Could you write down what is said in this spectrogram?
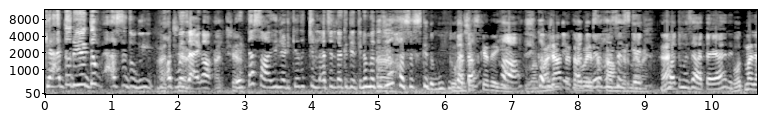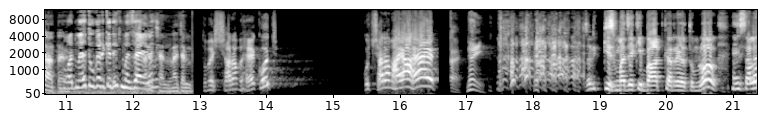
क्या तो रही हूँ एकदम ऐसे दूँगी बहुत मज़ा आएगा। बेटा सारी लड़कियाँ तो चिल्ला चिल्ला के देती ना मैं तो तुझे हंस हंस के दूँगी तू हंस हंस के देगी? हाँ मज़ा आता है को हंस। बहुत मज़ा आता है यार। बहुत मज़ा आता है। बहुत मज़ा तू करके देख मज़ा आएगा। चलना चल। तुम्हें शर्म है कुछ? कुछ शर्म आया है? सर किस मज़े की बात कर रहे हो तुम लोग? नहीं साले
